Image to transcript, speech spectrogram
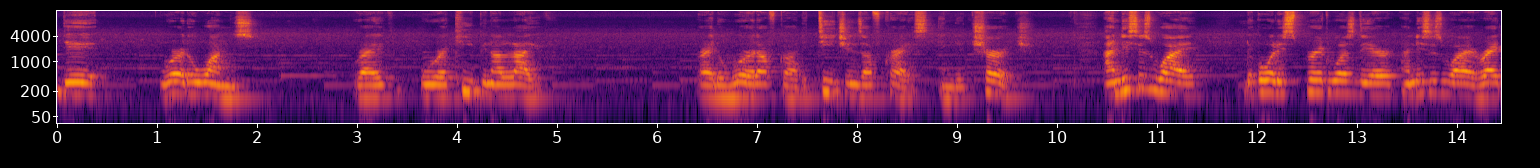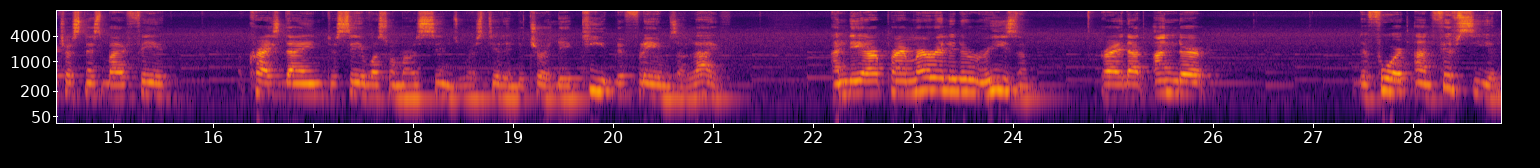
they were the ones, right, who were keeping alive, right, the Word of God, the teachings of Christ in the church. And this is why the Holy Spirit was there, and this is why righteousness by faith, Christ dying to save us from our sins, were still in the church. They keep the flames alive and they are primarily the reason right that under the fourth and fifth seal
